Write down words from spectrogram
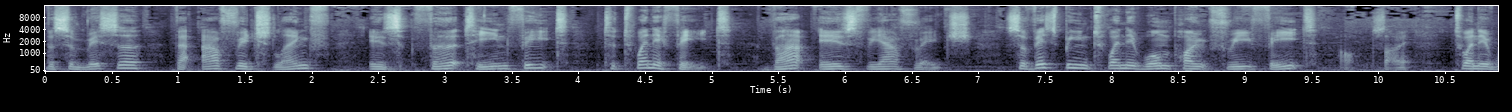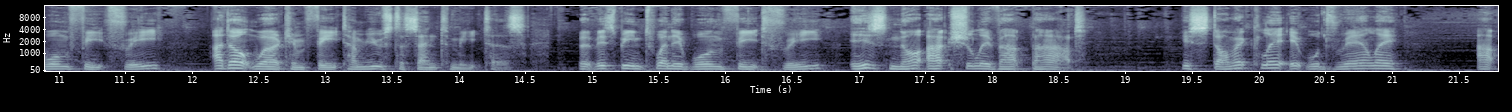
the Sarissa, the average length is 13 feet to 20 feet. That is the average. So this being 21.3 feet, oh sorry, 21 feet 3, I don't work in feet, I'm used to centimetres. But this being 21 feet 3 is not actually that bad. Historically, it would really, at,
